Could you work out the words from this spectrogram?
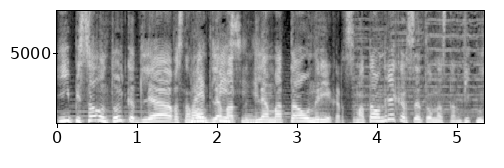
и писал он только для, в основном, для, Мо- Поэт-песенник. для Motown Records. Motown Records это у нас там Витни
